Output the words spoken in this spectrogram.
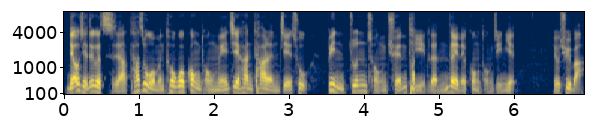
了解这个词啊，它是我们透过共同媒介和他人接触，并遵从全体人类的共同经验，有趣吧？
